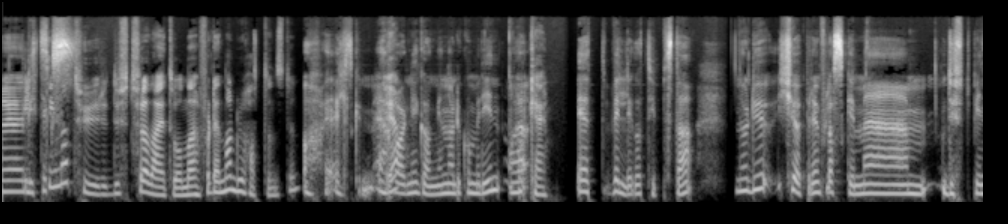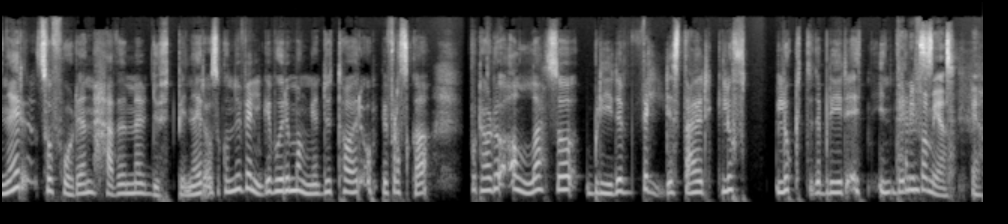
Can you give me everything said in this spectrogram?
eh, litt Litt signaturduft fra deg, Tone, for den har du hatt en stund. Åh, jeg elsker den. Jeg Ja. har den i gangen når du kommer inn. Og okay. et veldig godt tips da. Når du kjøper en flaske med mm, duftpinner, så får du en haug med duftpinner, og så kan du velge hvor mange du tar oppi flaska. For tar du alle, så blir det veldig sterk luft. Lukt, det blir intenst. Det blir for mye. Ja.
